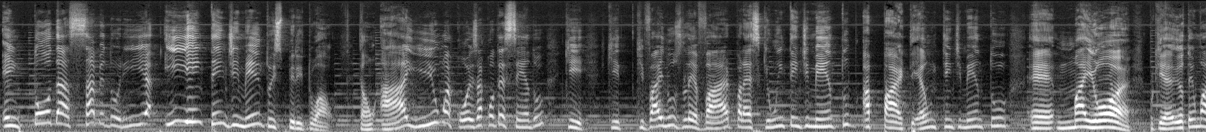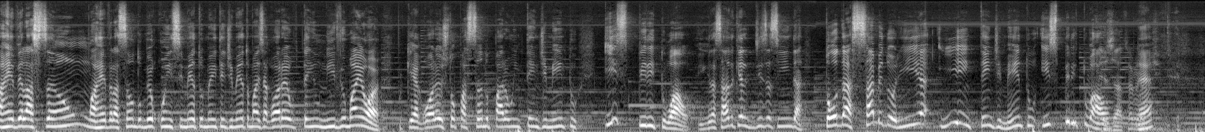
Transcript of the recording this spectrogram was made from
em toda a sabedoria e entendimento espiritual. Então há aí uma coisa acontecendo que, que, que vai nos levar, parece que um entendimento à parte, é um entendimento é, maior, porque eu tenho uma revelação, uma revelação do meu conhecimento, do meu entendimento, mas agora eu tenho um nível maior, porque agora eu estou passando para um entendimento espiritual. Engraçado que ele diz assim ainda, toda sabedoria e entendimento espiritual. Exatamente. Né?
